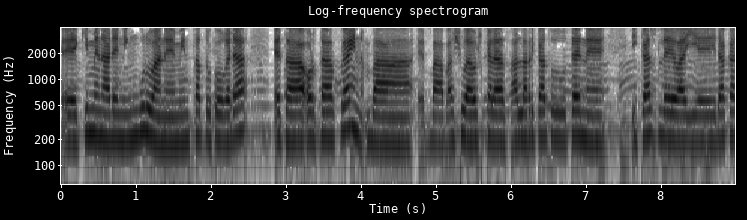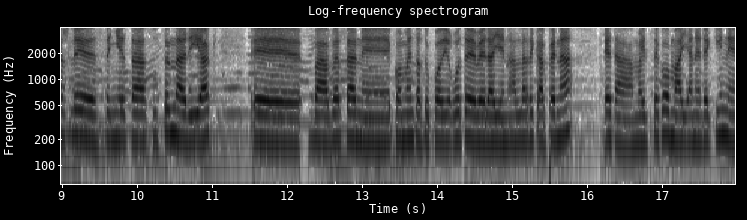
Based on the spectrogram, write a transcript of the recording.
ekimenaren inguruan e, mintzatuko gera. Eta hortaz gain ba, e, ba, basua euskaraz aldarrikatu duten e, ikasle bai e, irakasle zein eta zuzendariak e, ba, bertan e, komentatuko digute beraien aldarrikapena. Eta maitzeko maianerekin e,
